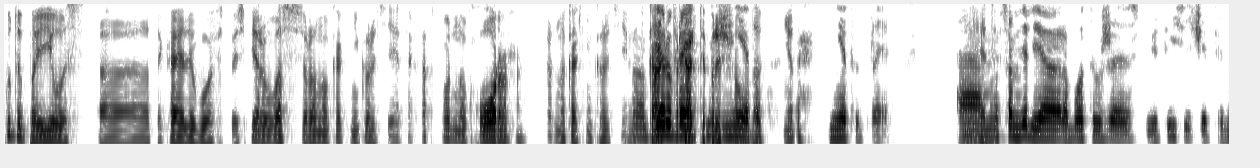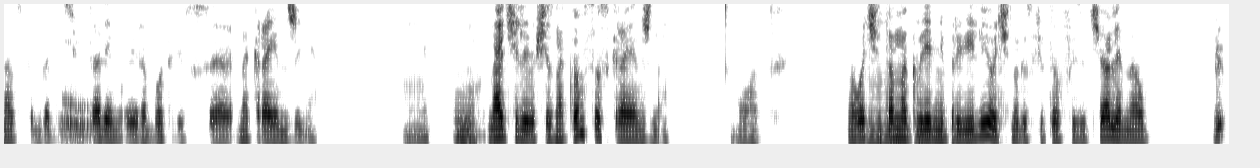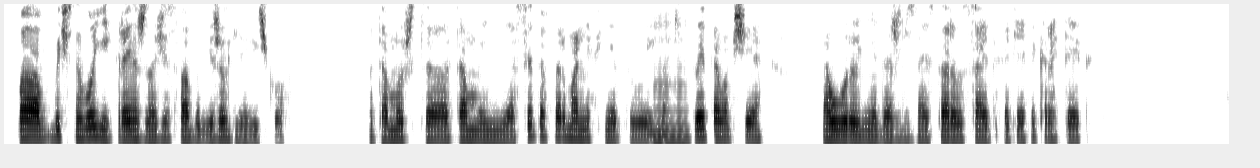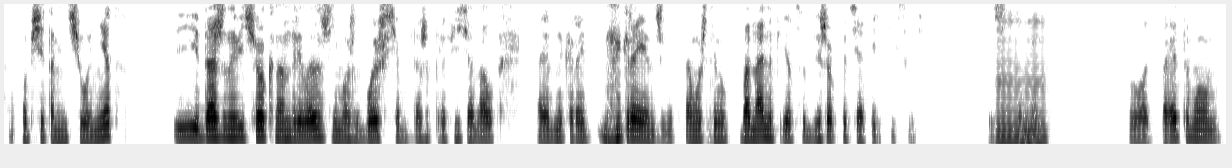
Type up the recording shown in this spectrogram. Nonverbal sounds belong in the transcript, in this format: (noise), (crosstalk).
откуда появилась э, такая любовь? То есть первый у вас все равно как ни крути, это хардкор, но хоррор, все равно как ни крути. Вот Ну, как, Первый как проект ты не пришел, не да? Нет? (laughs) не этот проект. А, Это- На самом деле я работаю уже с 2013 году с. Виталием и работали с, э, на CryEngine. Начали вообще знакомство с CryEngine. Вот. Мы очень там много времени провели, очень много скриптов изучали, но по обычной логике CryEngine очень слабый движок для новичков. Потому что там и ни ассетов нормальных нету, и маркетплей там вообще на уровне, даже, не знаю, старого сайта, хотя это Crytek. Вообще там ничего нет. И даже новичок на Unreal Engine может больше, чем даже профессионал, наверное, на Cry- (laughs) на CryEngine, потому что ему банально придется движок под себя переписывать. Момент. Вот, поэтому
